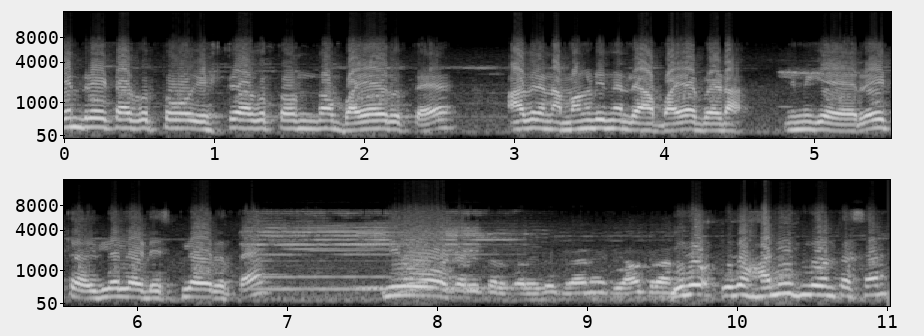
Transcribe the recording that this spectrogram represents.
ಏನು ರೇಟ್ ಆಗುತ್ತೋ, ಎಷ್ಟು ಆಗುತ್ತೋ ಅನ್ನೋ ಭಯ ಇರುತ್ತೆ. ಆದರೆ ನಮ್ಮ ಅಂಗಡಿನಲ್ಲಿ ಆ ಭಯ ಬೇಡ. ನಿಮಗೆ ರೇಟ್ ಇಲ್ಲೆಲ್ಲೇ ಡಿಸ್ಪ್ಲೇ ಇರುತ್ತೆ. ನೀವು ಗ್ರಾನೈಟ್ ಗ್ರಾನೈಟ್ ಇದು ಇದು ಹನಿ ಬ್ಲೂ ಅಂತ ಸರ್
